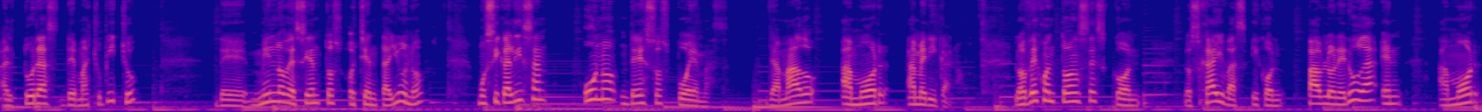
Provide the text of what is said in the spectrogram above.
Alturas de Machu Picchu, de 1981, musicalizan uno de esos poemas, llamado Amor Americano. Los dejo entonces con los Jaivas y con Pablo Neruda en Amor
